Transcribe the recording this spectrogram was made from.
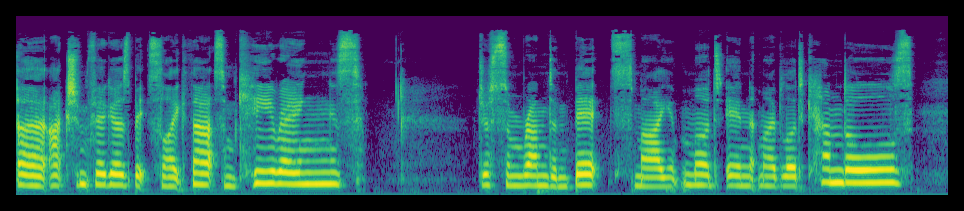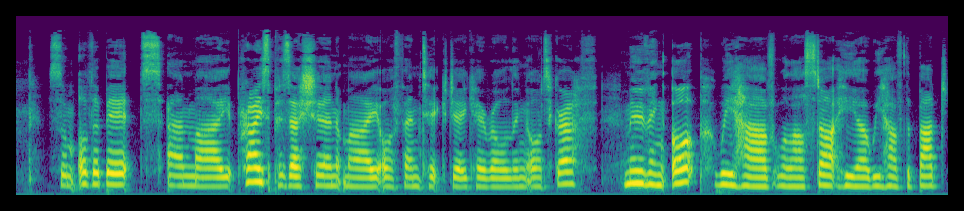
uh, action figures, bits like that, some key rings, just some random bits, my mud in my blood candles, some other bits, and my prized possession, my authentic J.K. Rowling autograph. Moving up, we have, well, I'll start here. We have the badge,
